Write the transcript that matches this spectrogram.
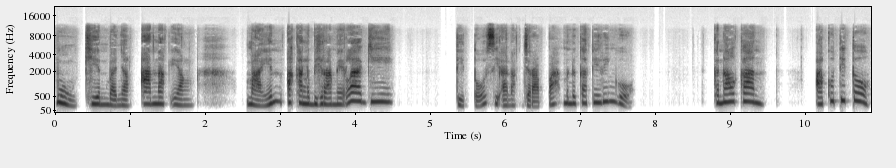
Mungkin banyak anak yang main akan lebih rame lagi. Tito si anak jerapah mendekati Ringo. Kenalkan, aku Tito.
